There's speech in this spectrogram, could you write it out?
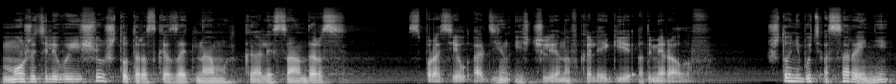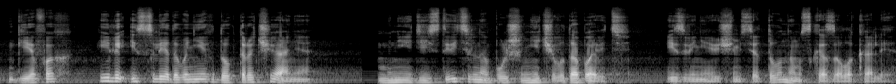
«Можете ли вы еще что-то рассказать нам, Кали Сандерс?» – спросил один из членов коллегии адмиралов. «Что-нибудь о Сарене, Гефах или исследованиях доктора Чаня?» «Мне действительно больше нечего добавить», – извиняющимся тоном сказала Кали.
